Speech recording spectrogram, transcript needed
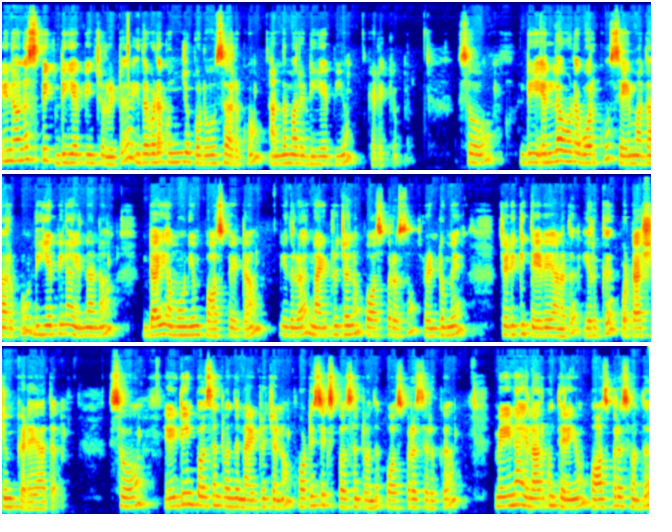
இன்னொன்று ஸ்பிக் டிஏபின்னு சொல்லிட்டு இதை விட கொஞ்சம் பொடுசாக இருக்கும். அந்த மாதிரி டிஏபியும் கிடைக்கும். ஸோ டி எல்லாவோட ஒர்க்கும் சேமாக தான் இருக்கும். டிஏபினா என்னென்னா டை அமோனியம் பாஸ்பேட்டா இதில் நைட்ரஜனும் பாஸ்பரஸும் ரெண்டுமே செடிக்கு தேவையானது இருக்குது பொட்டாசியம் கிடையாது. ஸோ எயிட்டீன் பர்சன்ட் வந்து நைட்ரஜனும் ஃபார்ட்டி சிக்ஸ் பர்சன்ட் வந்து பாஸ்பரஸ் இருக்குது மெயினாக எல்லாருக்கும் தெரியும் பாஸ்பரஸ் வந்து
